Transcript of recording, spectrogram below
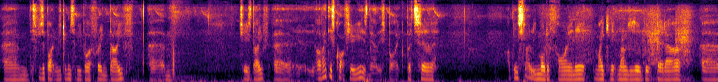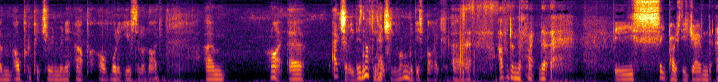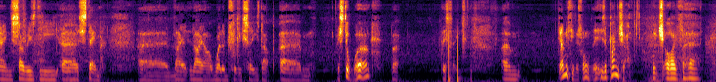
Um, this was a bike that was given to me by a friend Dave. Um, cheers, Dave. Uh, I've had this quite a few years now, this bike, but uh, I've been slowly modifying it, making it run a little bit better. Um, I'll put a picture in a minute up of what it used to look like. Um, right, uh, actually, there's nothing actually wrong with this bike, uh, other than the fact that the seat post is jammed and so is the uh, stem. Uh, they, they are well and truly seized up. Um, they still work but they're seized. Um, the only thing that's wrong with it is a puncher which I've uh,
